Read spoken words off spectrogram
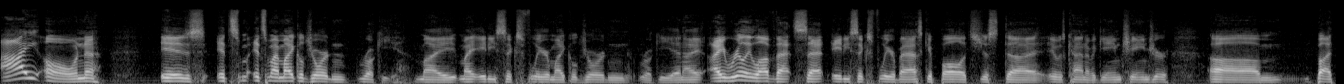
I own is it's it's my Michael Jordan rookie, my my 86 Fleer Michael Jordan rookie, and I, I really love that set 86 Fleer basketball. It's just uh, it was kind of a game changer, um, but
